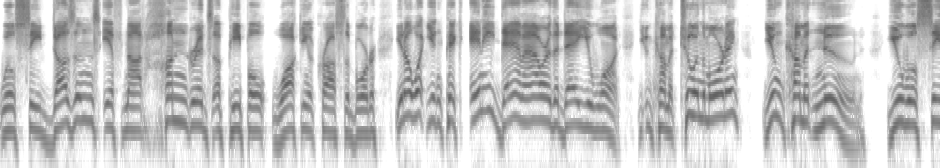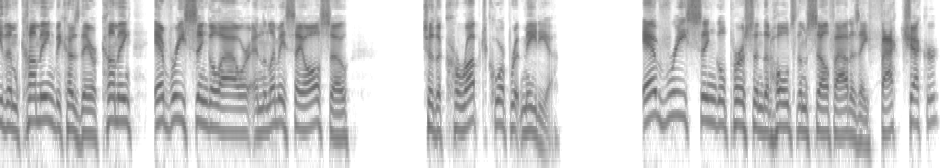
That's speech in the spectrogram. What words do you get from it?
will see dozens, if not hundreds, of people walking across the border. You know what? You can pick any damn hour of the day you want. You can come at two in the morning, you can come at noon. You will see them coming because they are coming every single hour. And let me say also to the corrupt corporate media, every single person that holds themselves out as a fact checker,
